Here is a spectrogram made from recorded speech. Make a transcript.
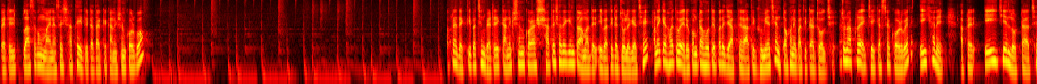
ব্যাটারি প্লাস এবং মাইনাসের সাথে এই দুইটা তারকে কানেকশন করব। আপনারা দেখতেই পাচ্ছেন ব্যাটারি কানেকশন করার সাথে সাথে কিন্তু আমাদের এই বাতিটা জ্বলে গেছে। অনেকের হয়তো এরকমটা হতে পারে যে আপনি রাতে ঘুমিয়েছেন, তখন এই বাতিটা জ্বলছে। তার জন্য আপনারা যে কাজটা করবেন, এইখানে আপনার এই যে লোডটা আছে,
